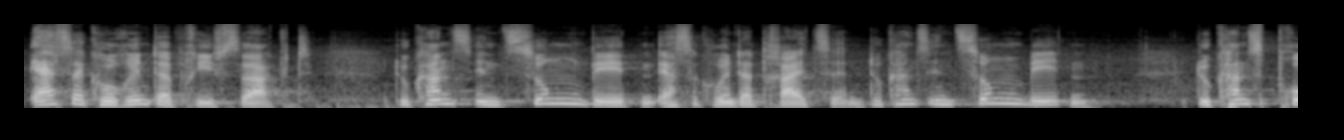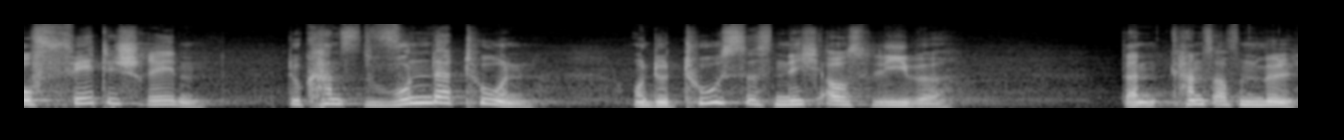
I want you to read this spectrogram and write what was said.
Erster Korintherbrief sagt, du kannst in Zungen beten, 1. Korinther 13, du kannst in Zungen beten, du kannst prophetisch reden, du kannst Wunder tun und du tust es nicht aus Liebe, dann kann es auf den Müll.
